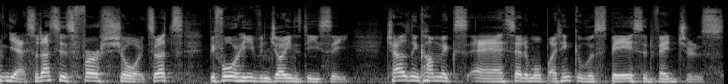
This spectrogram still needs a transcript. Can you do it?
Yeah, so that's his first showing. So that's before he even joins DC. Charlton Comics uh, set him up. I think it was Space Adventures.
